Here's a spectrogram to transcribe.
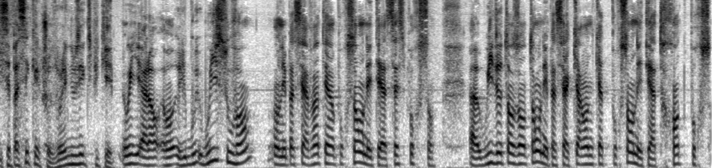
Il s'est passé quelque chose. Vous voulez nous expliquer? Oui, alors, euh, oui, souvent, on est passé à 21%, on était à 16%. Euh, oui, de temps en temps, on est passé à 44%, on était à 30%.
